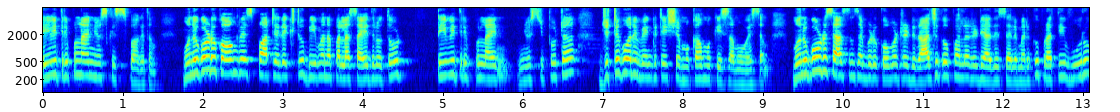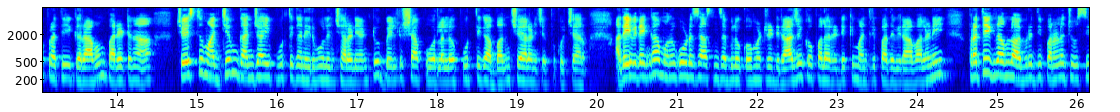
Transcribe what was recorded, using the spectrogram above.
టీవీ త్రిపుల్ నైన్ న్యూస్కి స్వాగతం. మునుగోడు కాంగ్రెస్ పార్టీ అధ్యక్షుడు భీమనపల్ల సైదులతో TV triple nine news reporter Jittagoni Venkatesha ముఖాముఖి సమావేశం. మునుగోడు శాసనసభ్యుడు కోమటిరెడ్డి రాజగోపాలరెడ్డి ఆదేశాల మేరకు ప్రతి ఊరు ప్రతి గ్రామం పర్యటన చేస్తూ మద్యం గంజాయి పూర్తిగా నిర్మూలించాలని అంటూ బెల్ట్ షాప్ ఊర్లలో పూర్తిగా బంద్ చేయాలని చెప్పుకొచ్చారు. అదేవిధంగా మునుగోడు శాసనసభ్యులు కోమటిరెడ్డి రాజగోపాలరెడ్డికి మంత్రి పదవి రావాలని ప్రతి గ్రామంలో అభివృద్ధి పనులు చూసి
